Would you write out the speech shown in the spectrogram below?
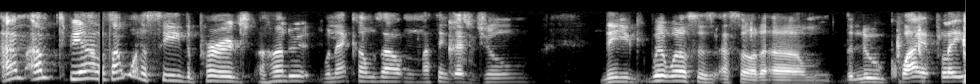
I'm, I'm to be honest. I want to see The Purge 100 when that comes out, and I think that's June. Then you, what what else is I saw the um the new Quiet Place.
